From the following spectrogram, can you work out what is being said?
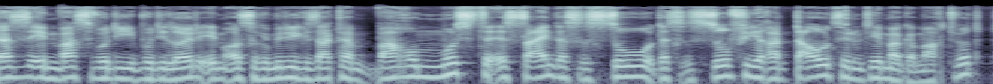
Das ist eben was, wo die wo die Leute eben aus der Community gesagt haben, warum musste es sein, dass es so dass es so viel Radau zu dem Thema gemacht wird?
